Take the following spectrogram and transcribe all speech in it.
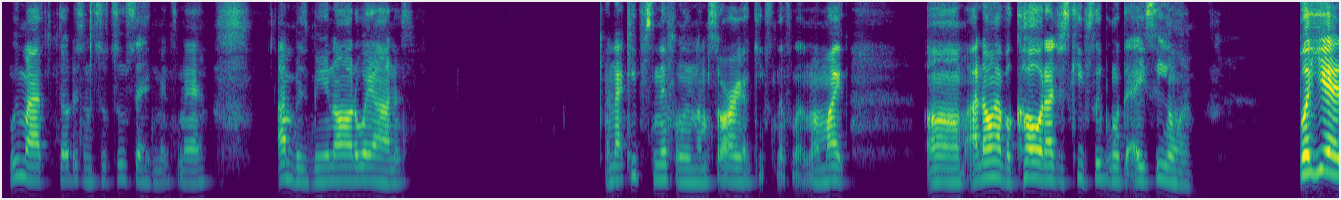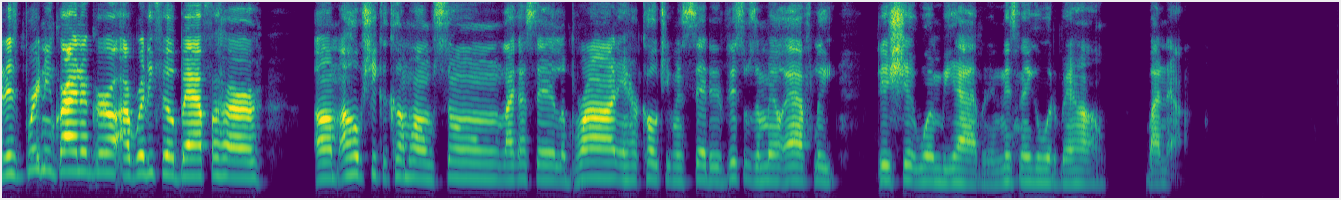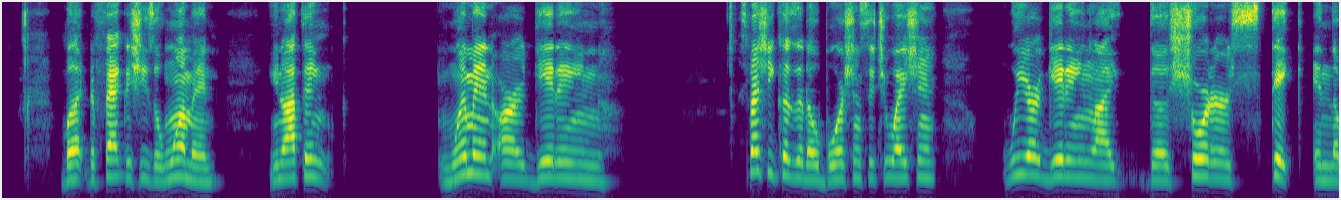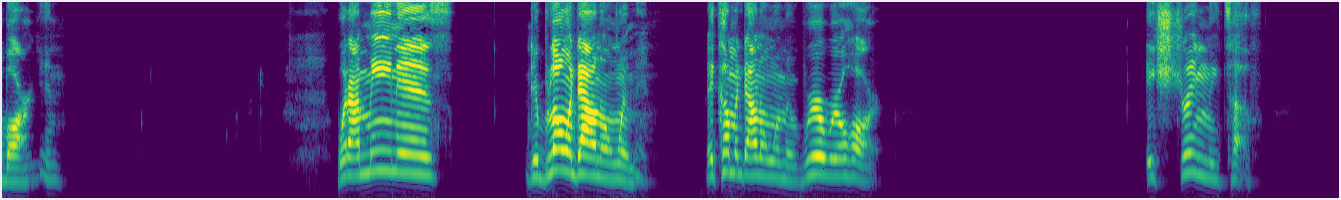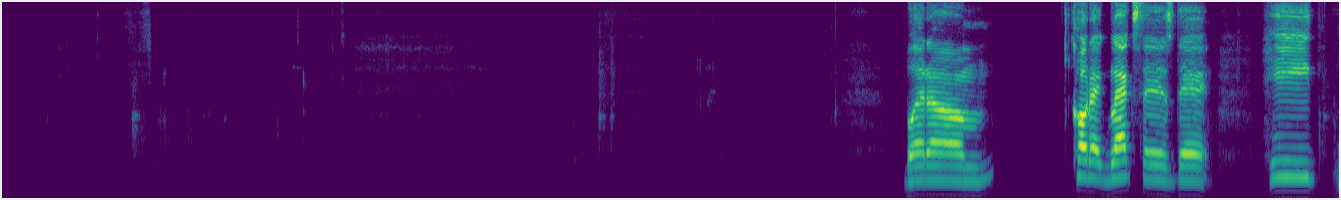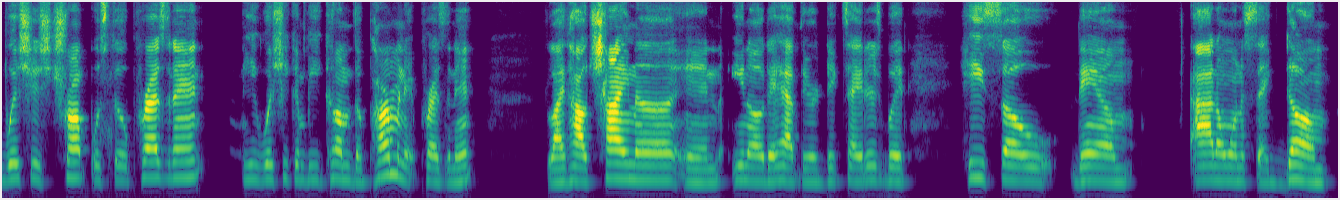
we might have to throw this into two segments, man. I'm just being all the way honest. And I keep sniffling. I'm sorry, I keep sniffling my mic. Um, I don't have a cold. I just keep sleeping with the AC on. But yeah, this Brittney Griner girl, I really feel bad for her. Um, I hope she could come home soon. Like I said, LeBron and her coach even said if this was a male athlete, this shit wouldn't be happening. This nigga would have been home by now. But the fact that she's a woman you know, I think women are getting, especially because of the abortion situation, we are getting like the shorter stick in the bargain. What I mean is, they're blowing down on women. They're coming down on women real, real hard. Extremely tough. But um Kodak Black says that he wishes Trump was still president. He wish he can become the permanent president, like how China and you know they have their dictators, but he's so damn I don't want to say dumb,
